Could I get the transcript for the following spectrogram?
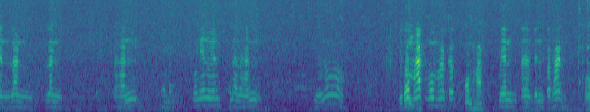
อันลั่นลั่นอาหารเนี่ยมันบ่แม่นบ่แม่นร้านอาหารอยู่เนาะอยู่โฮต้นมฮักโฮมฮักครับโฮมฮัก แม่นอันนั้นเป็นประธานโอ้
